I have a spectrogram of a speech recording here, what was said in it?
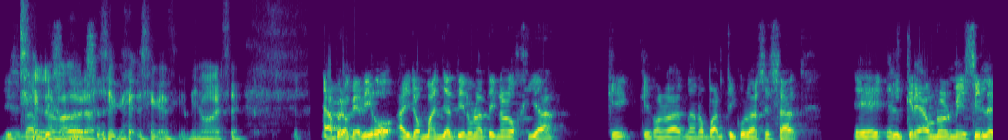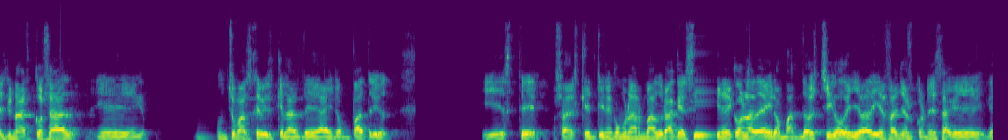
y sin Sin la armadura, sí que, sí que es difícil moverse. Ya, pero que digo, Iron Man ya tiene una tecnología que, que con las nanopartículas esas, eh, él crea unos misiles y unas cosas eh, mucho más heavy que las de Iron Patriot. Y este, o sea, es que tiene como una armadura que sigue con la de Iron Man 2, chico, que lleva 10 años con esa, que, que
